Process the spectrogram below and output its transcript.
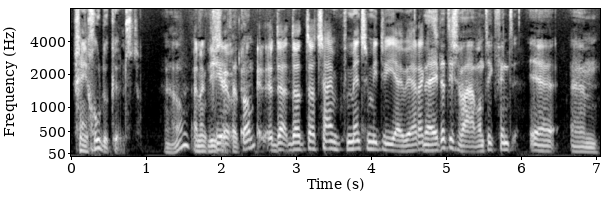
geen goede kunst. En dan wie keer, zegt dat dan? Eh, dat, dat, dat, zijn mensen met wie jij werkt. Nee, dat is waar, want ik vind... Uh, um,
